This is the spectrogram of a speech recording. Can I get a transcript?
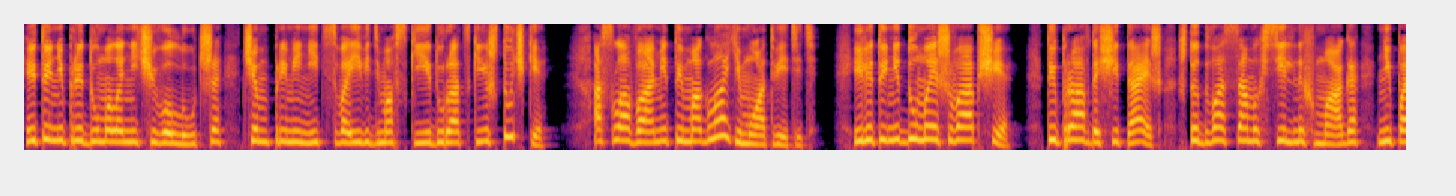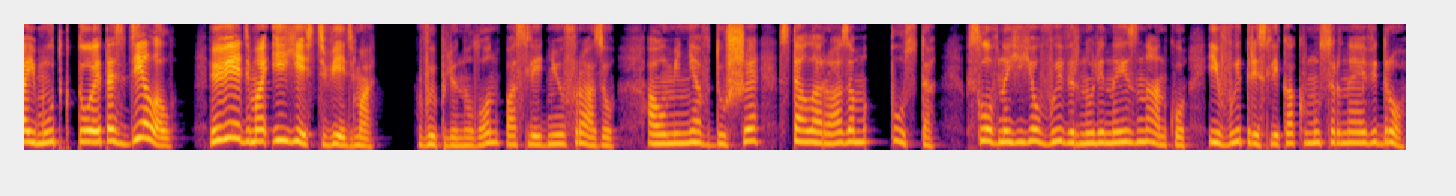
«И ты не придумала ничего лучше, чем применить свои ведьмовские дурацкие штучки? А словами ты могла ему ответить? Или ты не думаешь вообще? Ты правда считаешь, что два самых сильных мага не поймут, кто это сделал? Ведьма и есть ведьма!» Выплюнул он последнюю фразу, а у меня в душе стало разом пусто, словно ее вывернули наизнанку и вытрясли, как мусорное ведро.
